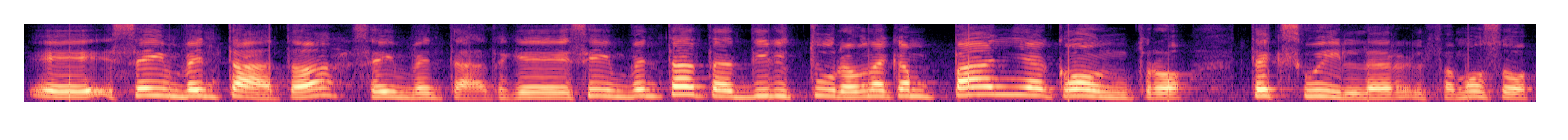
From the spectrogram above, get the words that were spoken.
eh, si, è inventata, si, è inventata, che si è inventata addirittura una campagna contro Tex Wheeler, il famoso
